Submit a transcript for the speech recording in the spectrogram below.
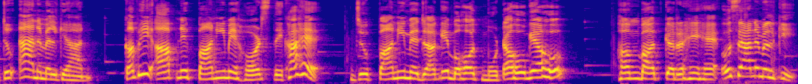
टू एनिमल ज्ञान कभी आपने पानी में हॉर्स देखा है? जो पानी में जाके बहुत मोटा हो गया हो? हम बात कर रहे हैं उस एनिमल की,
